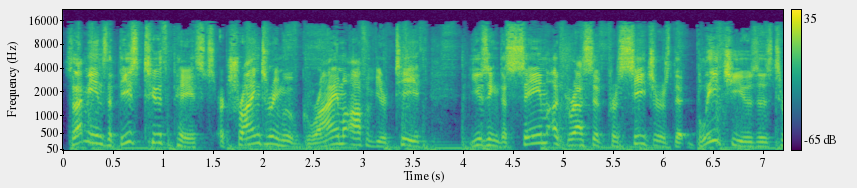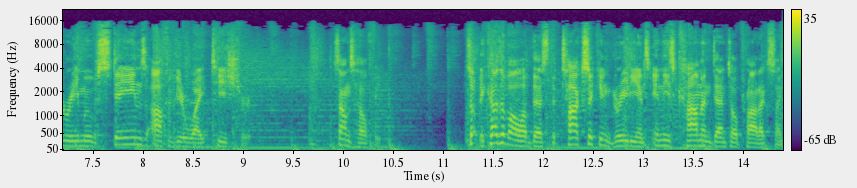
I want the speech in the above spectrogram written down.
So that means that these toothpastes are trying to remove grime off of your teeth using the same aggressive procedures that bleach uses to remove stains off of your white t shirt. Sounds healthy. So, because of all of this, the toxic ingredients in these common dental products like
